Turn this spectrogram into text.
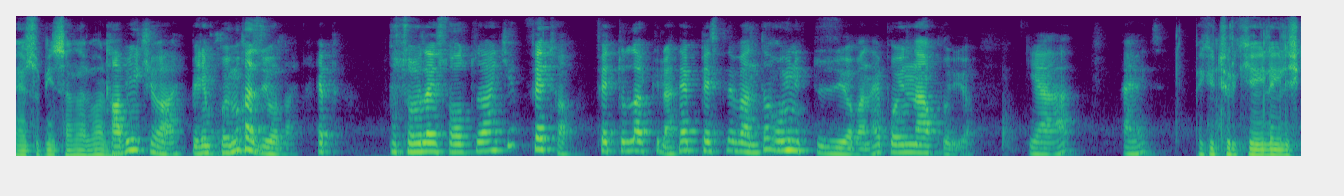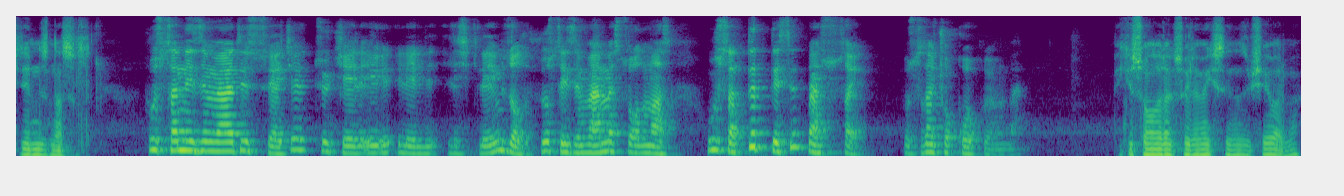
mensup insanlar var mı? Tabii ki var. Benim kuyumu kazıyorlar. Hep bu soruları sorduran ki FETÖ. Fethullah Gülen. Hep Peslivan'da oyun düzüyor bana. Hep oyunlar koyuyor. Ya. Evet. Peki Türkiye ile ilişkileriniz nasıl? Rusya'nın izin verdiği sürece Türkiye ile, ile ilişkilerimiz olur. Rusya izin vermezse olmaz. Rusya dıt desin ben susayım. Rusya'dan çok korkuyorum ben. Peki son olarak söylemek istediğiniz bir şey var mı?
